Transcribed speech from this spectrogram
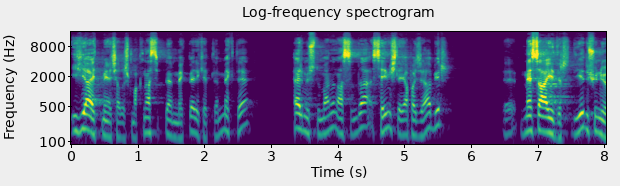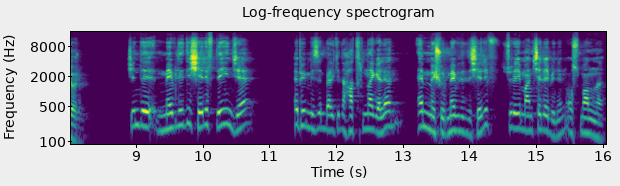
ihya etmeye çalışmak, nasiplenmek, bereketlenmek de her Müslümanın aslında sevinçle yapacağı bir e, mesaidir diye düşünüyorum. Şimdi Mevlid-i Şerif deyince hepimizin belki de hatırına gelen en meşhur Mevlid-i Şerif Süleyman Çelebi'nin Osmanlı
